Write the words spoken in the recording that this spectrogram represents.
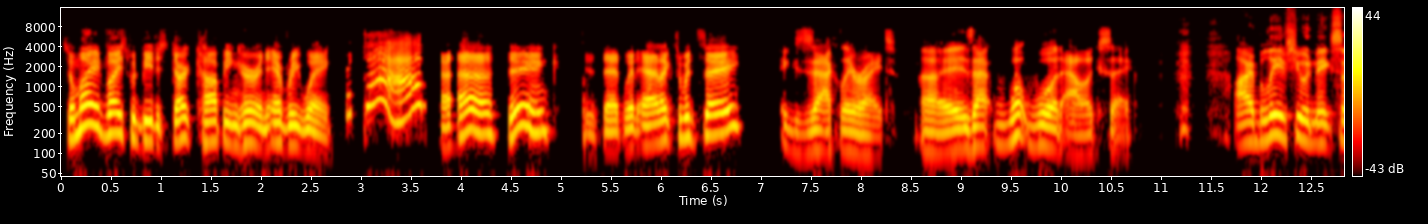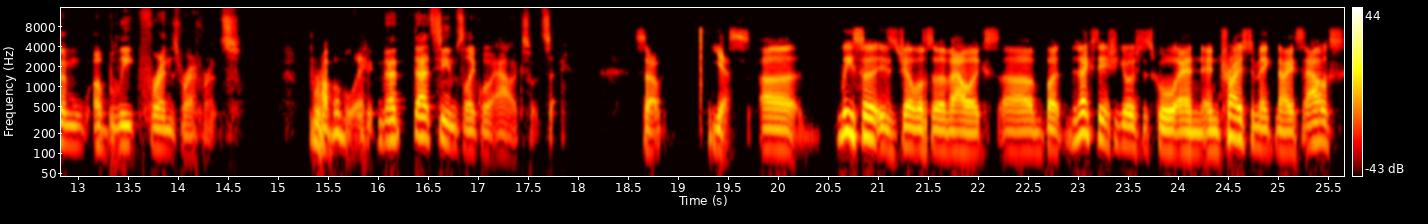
So my advice would be to start copying her in every way. But Dad, Uh-uh, think. Is that what Alex would say? Exactly right. Uh, is that what would Alex say? I believe she would make some oblique friends reference. Probably. That that seems like what Alex would say. So, yes, uh, Lisa is jealous of Alex, uh, but the next day she goes to school and, and tries to make nice. Alex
